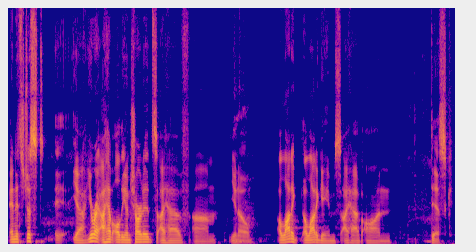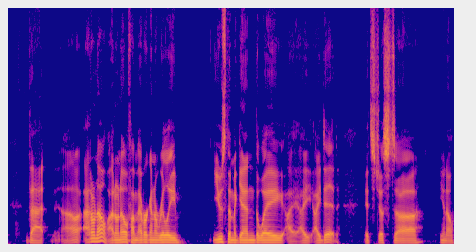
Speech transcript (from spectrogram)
and it's just eh, yeah you're right i have all the uncharted's i have um you know a lot of a lot of games i have on disc that uh, i don't know. I don't know if i'm ever gonna really use them again the way i i, I did. It's just uh you know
